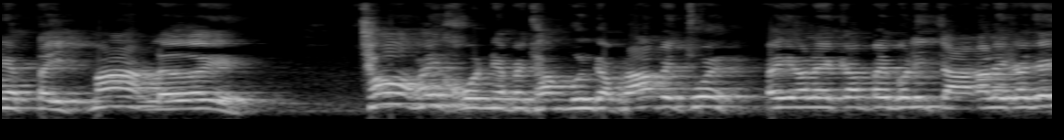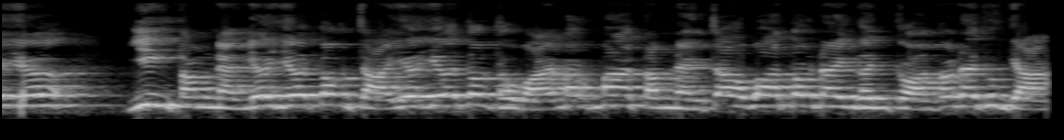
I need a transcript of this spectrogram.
เนี่ยติดมากเลย ชอบให้คนเนี่ยไปทำบุญกับพระไปช่วย ไปอะไรกันไปบริจาคอะไรกันเยอะๆยิ่งตำแหน่งเยอะๆต้องจ่ายเยอะๆต้องถวายมากๆตำแหน่งเจ้าว่าต้องได้เงินก่อนต้องได้ทุกอย่าง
